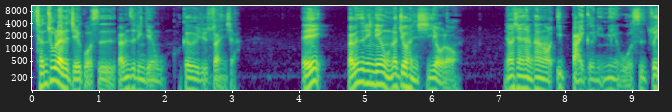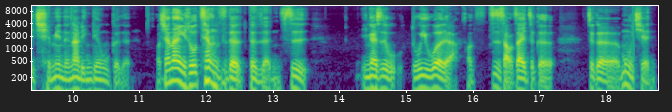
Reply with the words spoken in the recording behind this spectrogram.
乘出来的结果是百分之零点五。各位去算一下，诶，百分之零点五，那就很稀有喽。你要想想看哦，一百个里面，我是最前面的那零点五个人，哦，相当于说这样子的的人是应该是独一无二的啦。哦，至少在这个这个目前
